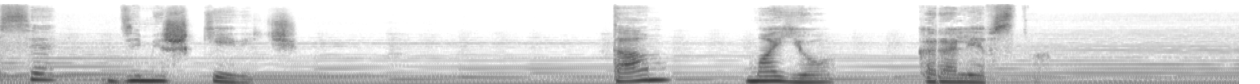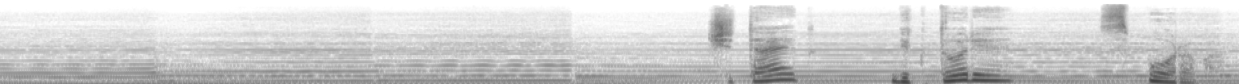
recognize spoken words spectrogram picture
Вася Демишкевич. Там мое королевство. Читает Виктория Спорова.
